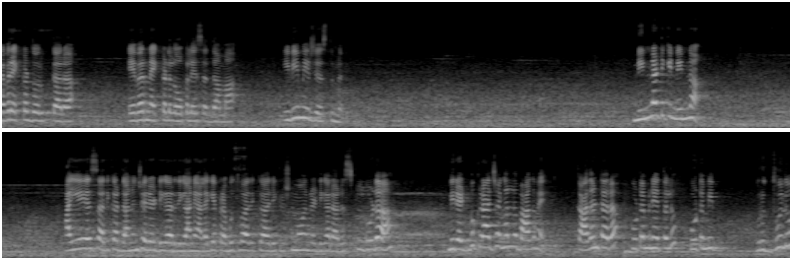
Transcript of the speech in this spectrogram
ఎవరు ఎక్కడ దొరుకుతారా? ఎవరిని ఎక్కడ లోపలేసేద్దామా? ఇవి మీరు చేస్తున్నది. నిన్నటికి నిన్న ఐఏఎస్ అధికారి ధనంజయ రెడ్డి గారిది కానీ అలాగే ప్రభుత్వాధికారి కృష్ణమోహన్ రెడ్డి గారి అరెస్టులు కూడా మీ రెడ్ బుక్ రాజ్యాంగంలో భాగమే. కాదంటారా? కూటమి నేతలు కూటమి వృద్ధులు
